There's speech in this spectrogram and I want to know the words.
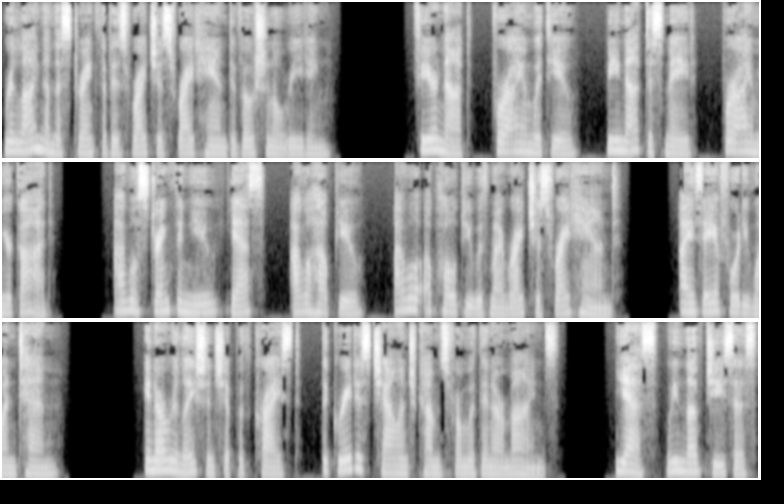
relying on the strength of his righteous right hand devotional reading. Fear not, for I am with you, be not dismayed, for I am your God. I will strengthen you, yes, I will help you, I will uphold you with my righteous right hand. Isaiah 41:10. In our relationship with Christ, the greatest challenge comes from within our minds. Yes, we love Jesus,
